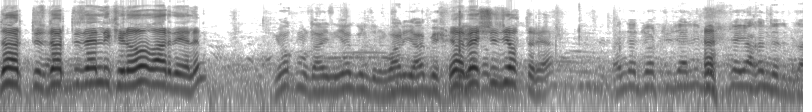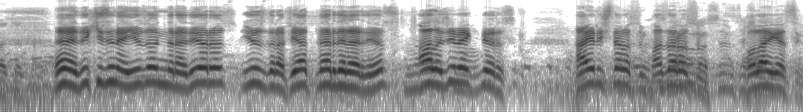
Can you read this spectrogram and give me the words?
herhalde. 400-450 kilo var diyelim. Yok mu dayı niye güldün? Var ya 500. Ya 500 yoktur ya. Ben de 450-500'e yakın dedim zaten. Evet ikisine 110 lira diyoruz. 100 lira fiyat verdiler diyoruz. Alıcı bekliyoruz. Hayırlı işler olsun, pazar olsun. Kolay gelsin.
